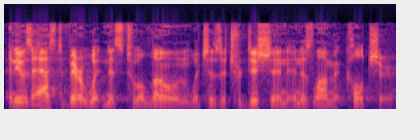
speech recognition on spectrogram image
and he was asked to bear witness to a loan, which is a tradition in Islamic culture.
